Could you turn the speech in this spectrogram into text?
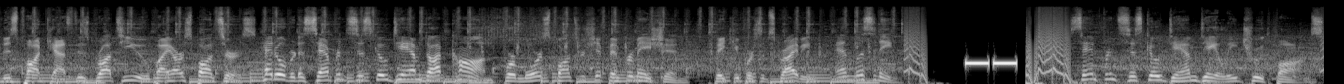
This podcast is brought to you by our sponsors. Head over to sanfranciscodam.com for more sponsorship information. Thank you for subscribing and listening. San Francisco Dam Daily Truth Bombs.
